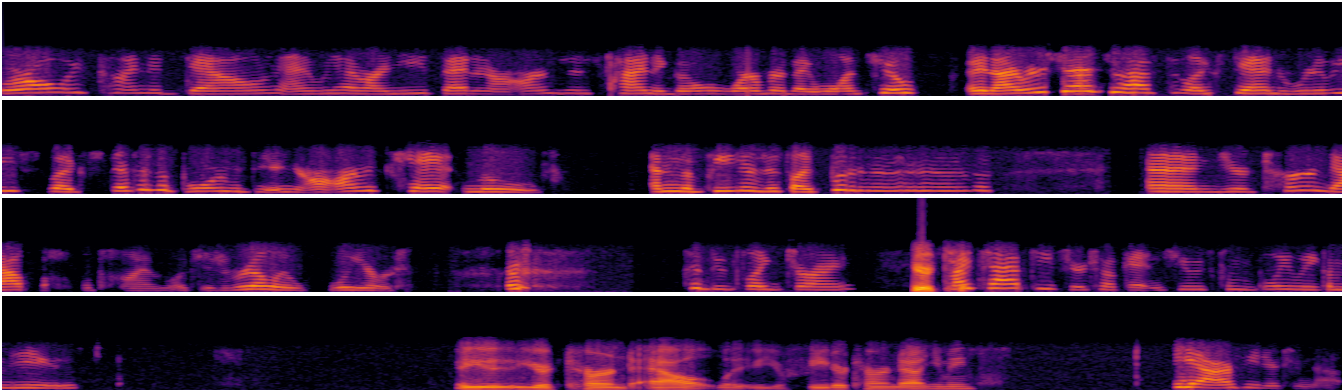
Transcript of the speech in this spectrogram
we're always kind of down and we have our knees bent and our arms just kind of go wherever they want to. In Irish dance, you have to like stand really like stiff as a board with you, and your arms can't move, and the feet are just like, and you're turned out the whole time, which is really weird. Because it's like trying. T- My tap teacher took it, and she was completely confused. you you're turned out. what, Your feet are turned out. You mean? Yeah, our feet are turned out.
